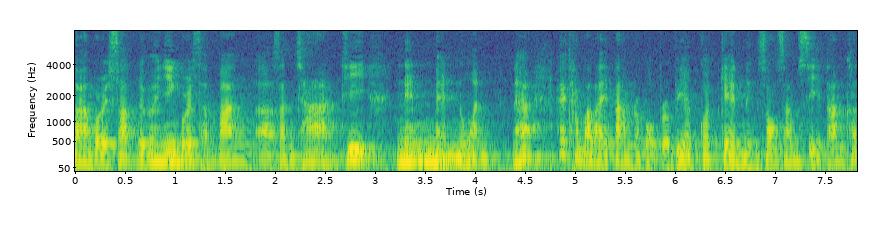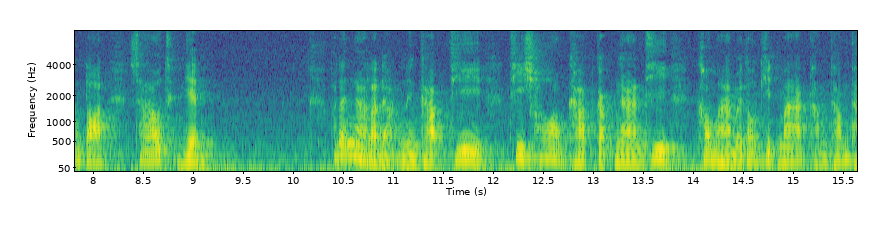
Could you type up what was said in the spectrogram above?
บางบริษัทโดยเฉพาะยิ่งบริษัทบางสัญชาติที่เน้นแมนนวลนะฮะให้ทำอะไรตามระบบระเบียบกฎเกณฑ์ 1 2 3 4 ตามขั้นตอนเช้าถึงเย็นพนักงานระดับหนึ่งครับที่ที่ชอบครับกับงานที่เข้ามาไม่ต้องคิดมากทำทำท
